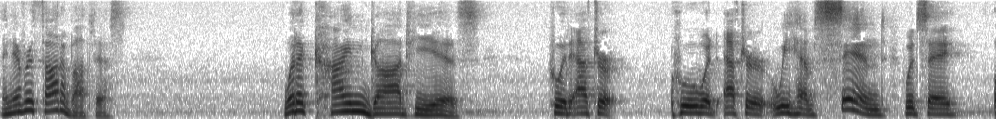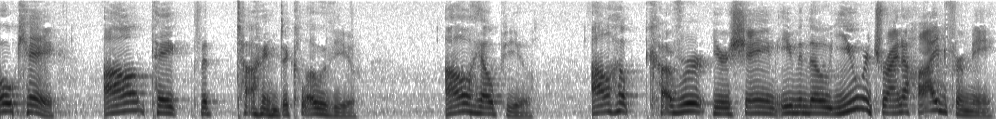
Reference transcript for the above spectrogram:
I never thought about this. What a kind God He is who would after who would after we have sinned would say, "Okay, I'll take the time to clothe you. I'll help you. I'll help cover your shame even though you were trying to hide from me.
